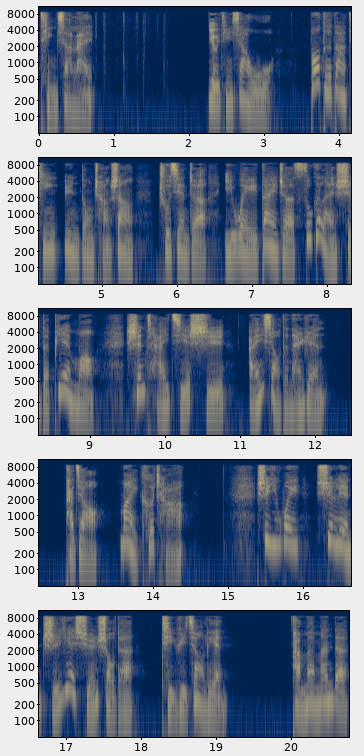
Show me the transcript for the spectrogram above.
停下来。有一天下午，包德大厅运动场上出现着一位戴着苏格兰式的便帽、身材结实、矮小的男人，他叫麦科查，是一位训练职业选手的。体育教练，他慢慢的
